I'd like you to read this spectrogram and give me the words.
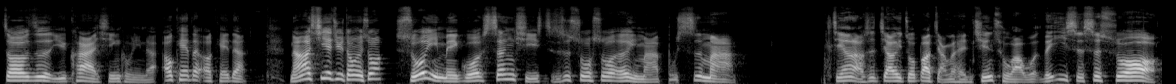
周日愉快，辛苦你了，OK 的，OK 的。然后谢曲同学说，所以美国升息只是说说而已嘛，不是嘛？今天老师交易周报讲的很清楚啊，我的意思是说，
